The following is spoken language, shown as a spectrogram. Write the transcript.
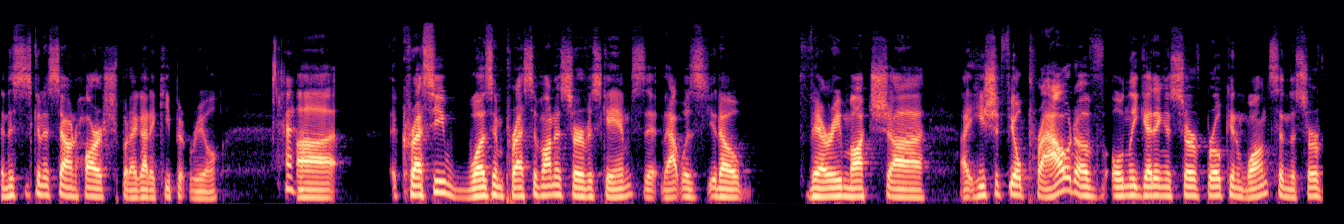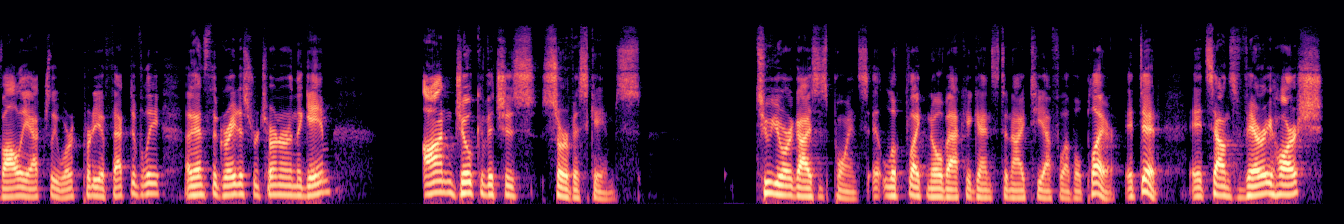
and this is going to sound harsh, but I got to keep it real. uh, Cressy was impressive on his service games. That, that was, you know, very much. Uh, uh, he should feel proud of only getting his serve broken once, and the serve volley actually worked pretty effectively against the greatest returner in the game on Djokovic's service games to your guys' points, it looked like Novak against an ITF level player. It did. It sounds very harsh.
